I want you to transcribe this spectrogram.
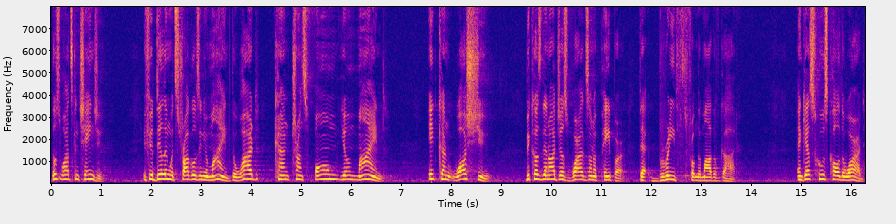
Those words can change you. If you're dealing with struggles in your mind, the word can transform your mind. It can wash you because they're not just words on a paper that breathed from the mouth of God. And guess who's called the word?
